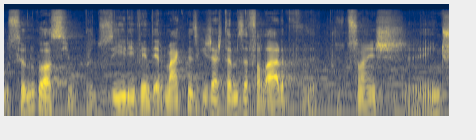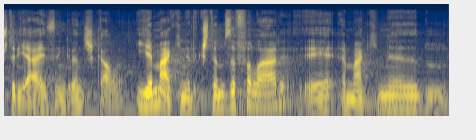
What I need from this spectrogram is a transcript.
o seu negócio, produzir e vender máquinas, aqui já estamos a falar de produções industriais em grande escala. E a máquina de que estamos a falar é a máquina do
